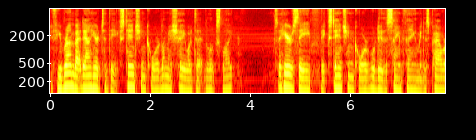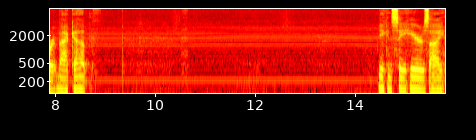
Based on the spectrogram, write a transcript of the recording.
If you run back down here to the extension cord, let me show you what that looks like. So here's the extension cord. We'll do the same thing. Let me just power it back up. You can see here as I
